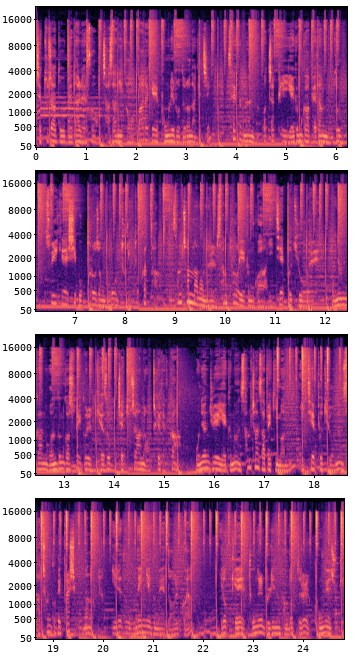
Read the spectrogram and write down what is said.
재투자도 매달 해서 자산이 더 빠르게 복리로 늘어나겠지? 세금은 어차피 예금과 배당 모두 수익의 15% 정도로 둘이 똑같아. 3천만 원을 3% 예금과 ETF 듀오에 5년간 원금과 수익을 계속 재투자하면 어떻게 될까? 5년 뒤에 예금은 3,402만 원, ETF 듀오는 4,985만 원이야. 이래도 은행 예금에 넣을 거야? 이렇게 돈을 불리는 방법들을 공유해줄게.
